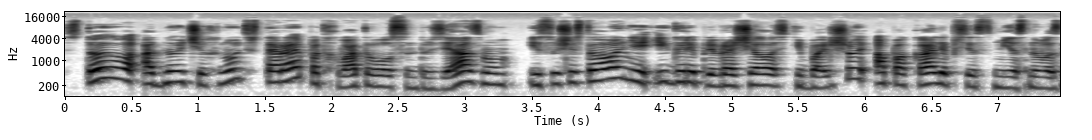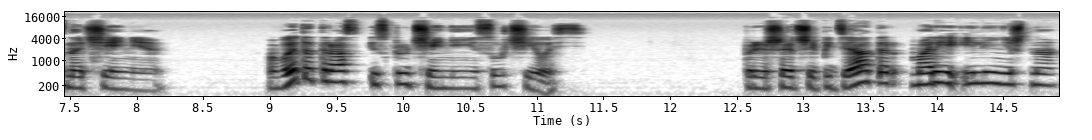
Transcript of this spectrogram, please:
Стоило одной чихнуть, вторая подхватывала с энтузиазмом, и существование Игоря превращалось в небольшой апокалипсис местного значения. В этот раз исключения не случилось. Пришедший педиатр Мария Ильинична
